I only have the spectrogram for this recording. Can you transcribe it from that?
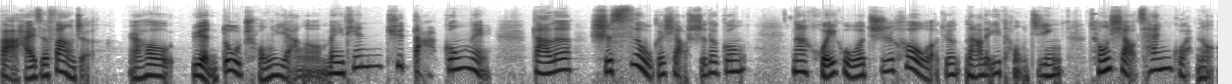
把孩子放着，然后远渡重洋哦，每天去打工诶。打了十四五个小时的工，那回国之后哦，就拿了一桶金，从小餐馆哦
